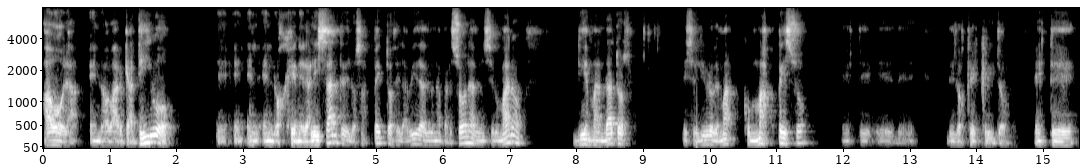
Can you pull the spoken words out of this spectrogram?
Ahora, en lo abarcativo, eh, en, lo generalizante de los aspectos de la vida de una persona, de un ser humano, Diez Mandatos es el libro de más, con más peso este, eh, de, los que he escrito. Este,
